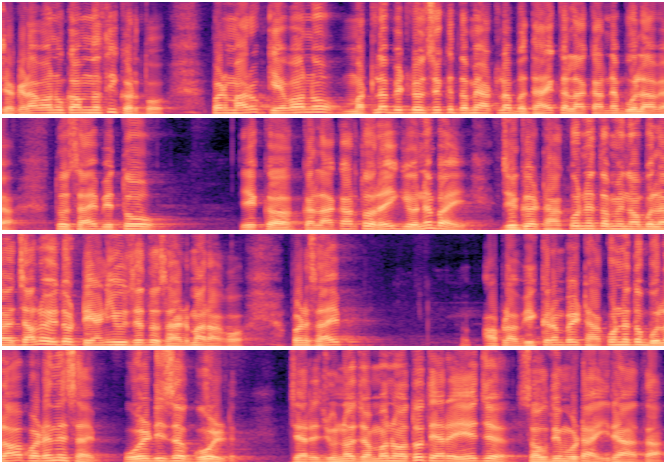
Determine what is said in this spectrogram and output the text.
ઝઘડાવાનું કામ નથી કરતો, પણ મારો કહેવાનો મતલબ એટલો છે કે તમે આટલા બધાય કલાકારને બોલાવ્યા. તો સાહેબ, એ તો એક કલાકાર તો રહી ગયો ને ભાઈ જીગર ઠાકોરને તમે ન બોલાવ્યા. ચાલો, એ તો ટેણિયું છે, તો સાઈડમાં રાખો. પણ સાહેબ, આપણા વિક્રમભાઈ ઠાકોરને તો બોલાવવા પડે ને સાહેબ? ઓલ્ડ ઇઝ અ ગોલ્ડ જ્યારે જૂનો જમાનો હતો ત્યારે એ જ સૌથી મોટા હીરા હતા.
